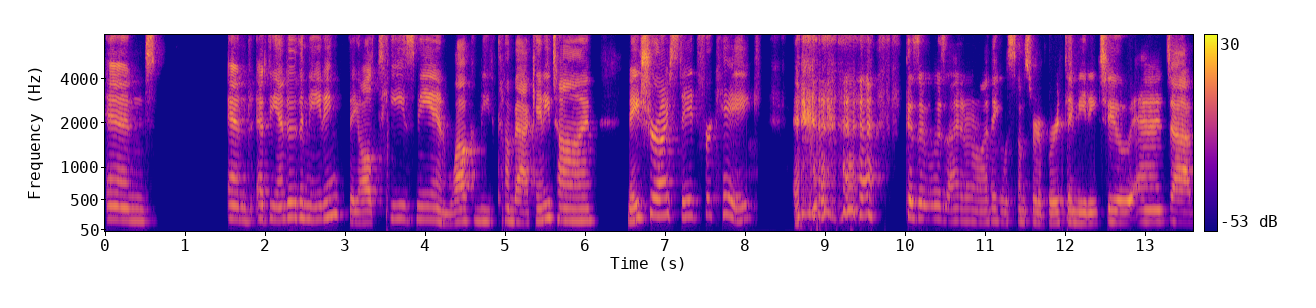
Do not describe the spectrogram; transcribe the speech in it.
and and at the end of the meeting, they all teased me and welcomed me to come back anytime. Made sure I stayed for cake because it was I don't know I think it was some sort of birthday meeting too, and uh,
